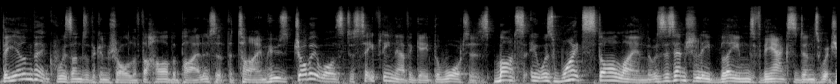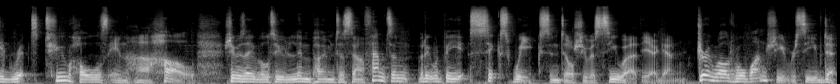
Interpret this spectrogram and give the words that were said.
The Olympic was under the control of the harbour pilot at the time, whose job it was to safely navigate the waters. But it was White Star Line that was essentially blamed for the accident which had ripped two holes in her hull. She was able to limp home to Southampton, but it would be six weeks until she was seaworthy again. During World War I, she received a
